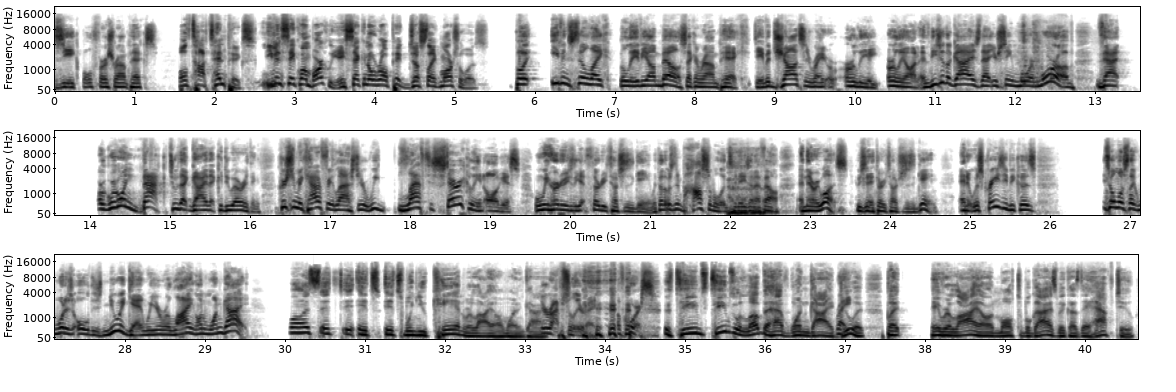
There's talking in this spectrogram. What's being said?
Zeke, both first round picks, both top 10 picks. Even Saquon Barkley, a second overall pick, just like Marshall was. But even still like the Le'Veon Bell, second round pick, David Johnson, right er, early, early on. And these are the guys that you're seeing more and more of that or we're going back to that guy that could do everything. Christian McCaffrey last year, we laughed hysterically in August when we heard he was going to get 30 touches a game. We thought it was impossible in today's NFL. And there he was. He was getting 30 touches a game. And it was crazy because it's almost like what is old is new again, where you're relying on one guy. Well, it's it's it's it's when you can rely on one guy. You're absolutely right. Of course. teams teams would love to have one guy do it, but they rely on multiple guys because they have to.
